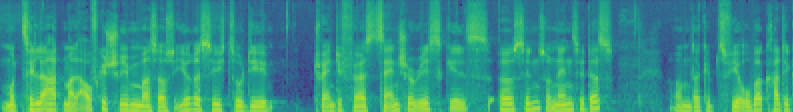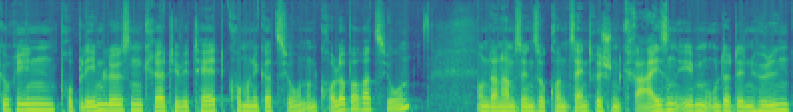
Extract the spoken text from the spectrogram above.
Mozilla hat mal aufgeschrieben, was aus ihrer Sicht so die 21st Century Skills äh, sind, so nennen sie das. Ähm, da gibt es vier Oberkategorien, Problemlösen, Kreativität, Kommunikation und Kollaboration. Und dann haben sie in so konzentrischen Kreisen eben unter den Hüllen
